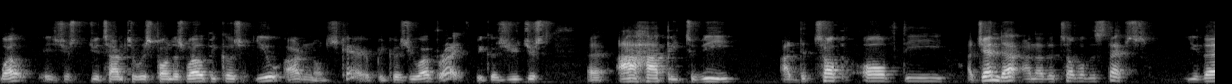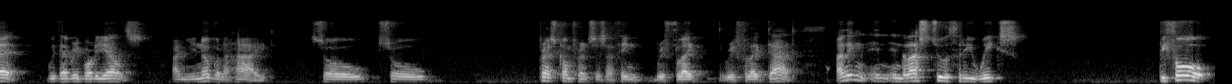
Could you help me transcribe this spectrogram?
well, it's just your time to respond as well because you are not scared, because you are brave, because you just uh, are happy to be at the top of the agenda and at the top of the steps. You're there with everybody else, and you're not going to hide. So, so press conferences, I think, reflect reflect that. I think in, in the last two or three weeks, before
